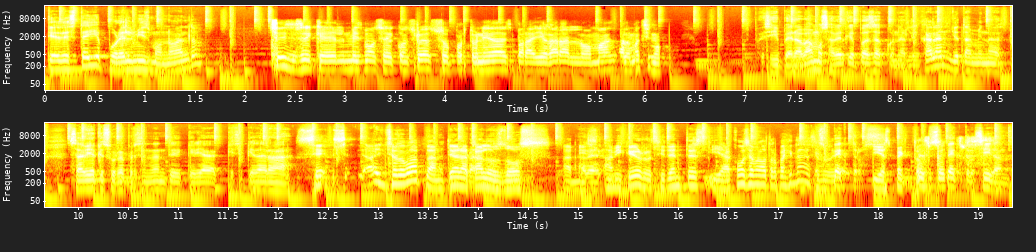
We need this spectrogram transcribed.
que destelle por él mismo, ¿no, Aldo? Sí, sí, sí, que él mismo se construya sus oportunidades para llegar a lo, más, a lo máximo. Sí, pero vamos a ver qué pasa con Erling Haaland. Yo también sabía que su representante quería que se quedara. Se, se- se lo voy a plantear acá a los dos, a mis, ver. a mis queridos residentes y a, ¿cómo se llama la otra página? Espectros. Y Espectros. Espectro, síganos.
